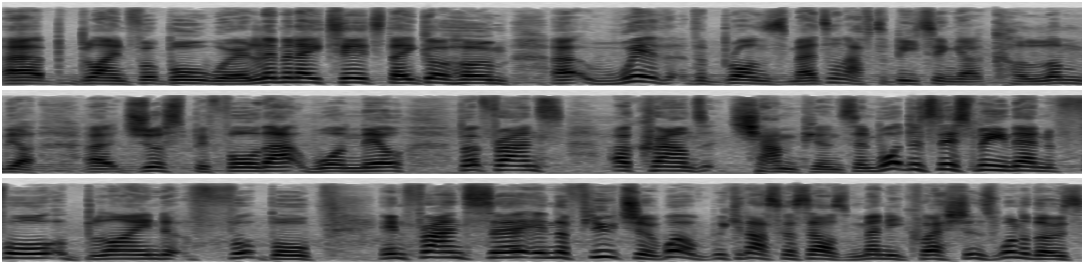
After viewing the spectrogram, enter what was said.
uh, blind football were eliminated. They go home uh, with the bronze medal after beating uh, Colombia uh, just before that, 1-0. But France are crowned champions. And what does this mean then for blind football in France in the future? Well, we can ask ourselves many questions. One of those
